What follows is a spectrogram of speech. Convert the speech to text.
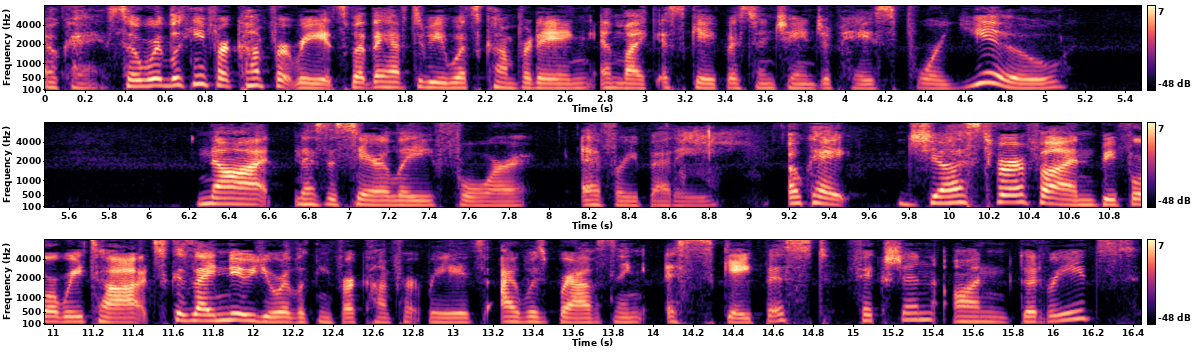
Okay, so we're looking for comfort reads, but they have to be what's comforting and like escapist and change of pace for you, not necessarily for everybody. Okay, just for fun, before we talked, because I knew you were looking for comfort reads, I was browsing escapist fiction on Goodreads,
